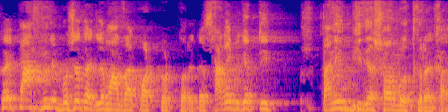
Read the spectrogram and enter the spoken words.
পাঁচ মিনিট বসে থাকলে মাজা কটকট করে। সার্টিফিকেট তুই পানির ভিজা শরবত করে খা।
